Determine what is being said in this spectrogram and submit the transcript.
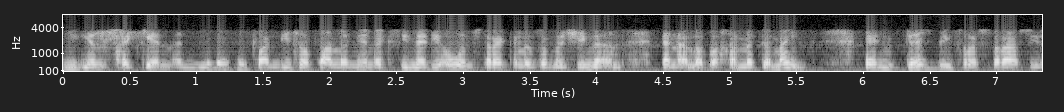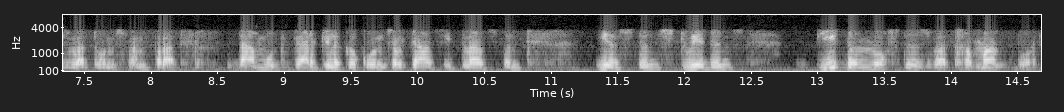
nie eens geken in enige van die gevalle nie en ek sien net die ouens trek hulle se masjiene in en hulle begin met 'n myn. En dis die frustrasies wat ons van praat. Daar moet werklike konsultasie plaasvind. Eerstens, tweedens, die beloftes wat gemaak word.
